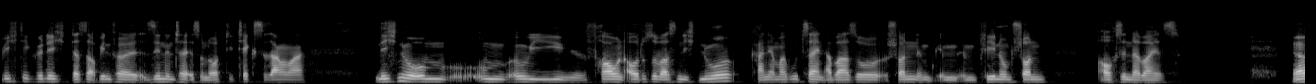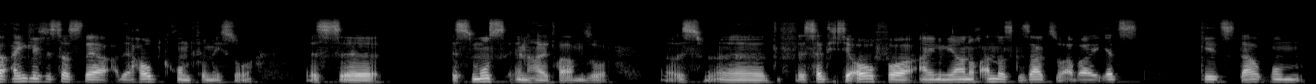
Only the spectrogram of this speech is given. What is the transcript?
wichtig für dich, dass da auf jeden Fall Sinn hinter ist und auch die Texte, sagen wir mal, nicht nur um, um irgendwie Frauen, Autos, sowas, nicht nur, kann ja mal gut sein, aber so schon im, im, im Plenum schon auch Sinn dabei ist. Ja, eigentlich ist das der, der Hauptgrund für mich so es, äh, es muss Inhalt haben. So. Es, äh, das hätte ich dir auch vor einem Jahr noch anders gesagt, so, aber jetzt geht es darum,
